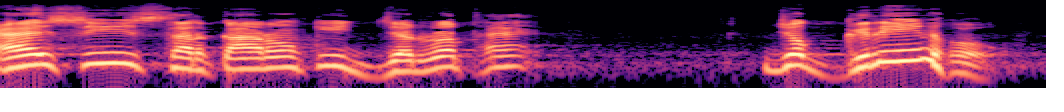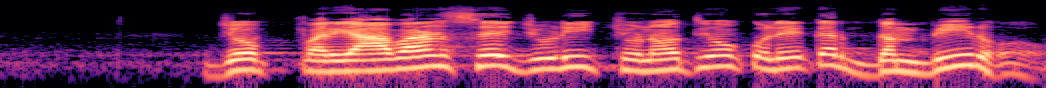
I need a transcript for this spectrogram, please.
ऐसी सरकारों की ज़रूरत है जो ग्रीन हो, जो पर्यावरण से जुड़ी चुनौतियों को लेकर गंभीर हो।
